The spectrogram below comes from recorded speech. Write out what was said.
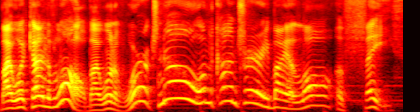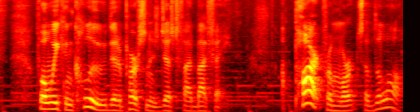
By what kind of law? By one of works? No, on the contrary, by a law of faith. For we conclude that a person is justified by faith, apart from works of the law.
